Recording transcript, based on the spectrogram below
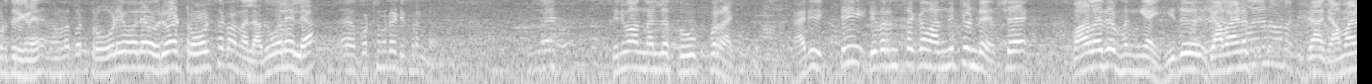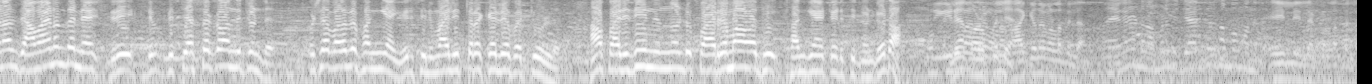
കൊടുത്തിരിക്കണേ. നമ്മളിപ്പോൾ ട്രോളി പോലെ ഒരുപാട് ട്രോൾസ് ഒക്കെ വന്നല്ല അതുപോലെയല്ല കുറച്ചും കൂടെ ഡിഫറെന്റ് ആണ്. സിനിമ നല്ല സൂപ്പറായി. കാര്യം ഇത്തിരി ഡിഫറൻസ് ഒക്കെ വന്നിട്ടുണ്ട്. പക്ഷേ വളരെ ഭംഗിയായി. ഇത് രാമായണ രാമായണം രാമായണം തന്നെ ഇത്തിരി വ്യത്യാസമൊക്കെ വന്നിട്ടുണ്ട്. പക്ഷേ വളരെ ഭംഗിയായി. ഒരു സിനിമയിൽ ഇത്രക്കല്ലേ പറ്റുള്ളൂ. ആ പരിധിയിൽ നിന്നുകൊണ്ട് പരമാവധി ഭംഗിയായിട്ട് എടുത്തിട്ടുണ്ട് കേട്ടോ. കുഴപ്പമില്ല. ബാക്കിയൊന്നും കൊള്ളത്തില്ല. ഇല്ല ഇല്ല കൊള്ളത്തില്ല.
